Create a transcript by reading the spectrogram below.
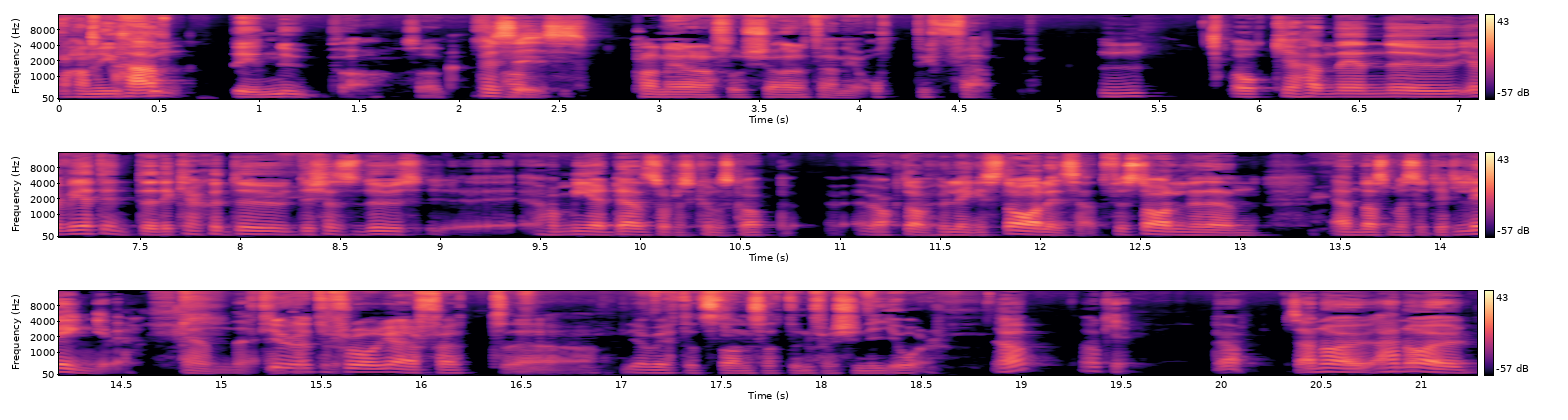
han är ju han, 70 nu va? Så att precis. Han planerar att köra till han är 85. Mm. Och han är nu, jag vet inte, det kanske du, det känns som du har mer den sortens kunskap rakt av hur länge Stalin satt. För Stalin är den enda som har suttit längre. Än, Kul att du frågar för att uh, jag vet att Stalin satt ungefär 29 år. Ja, okej. Okay. Bra. Så han har, han har,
